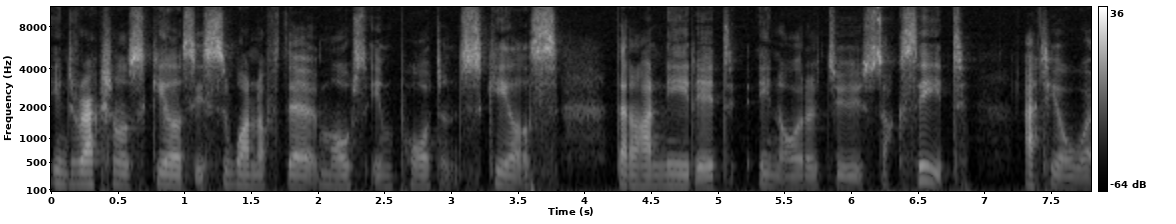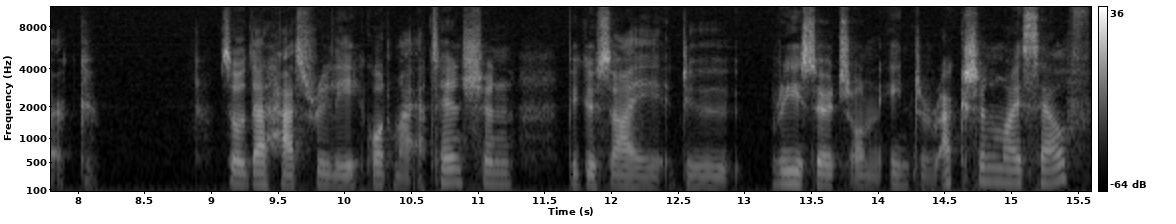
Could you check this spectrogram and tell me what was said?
interactional skills is one of the most important skills that are needed in order to succeed at your work. So that has really caught my attention because I do research on interaction myself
